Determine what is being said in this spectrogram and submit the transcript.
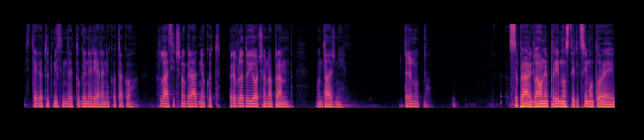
Iz tega tudi mislim, da to generira neko tako klasično gradnjo kot prevladujočo napram montažni. Trenutno. Se pravi, glavne prednosti, recimo torej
